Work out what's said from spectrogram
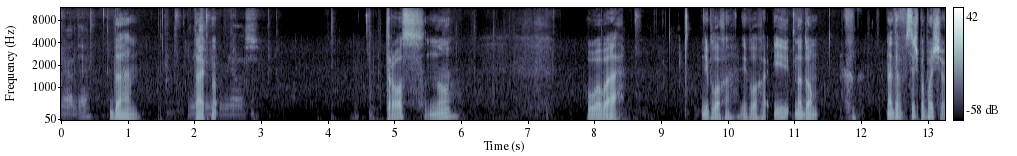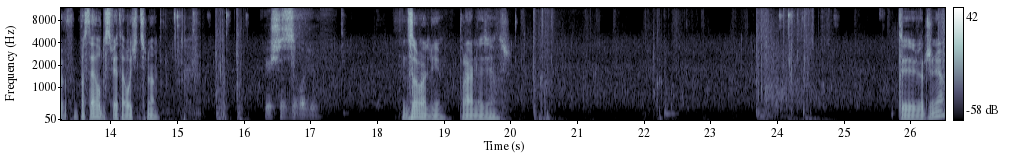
А, да? Да, Ничего Так, ну- поменялось. трос, ну. Оба. Неплохо, неплохо. И на дом. Надо, слышь, побольше поставил бы света, очень темно. Я сейчас завалю. Завали, правильно сделаешь. Ты Вирджиния?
